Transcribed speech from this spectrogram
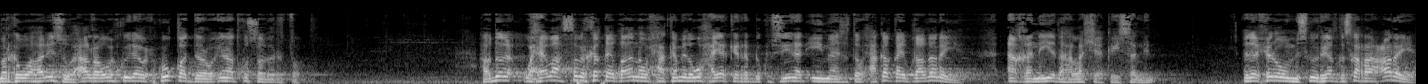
marka waa halis waxaa la rabaa wuxuu ilahi wax kuu qadaro inaad ku sabirto. Haddaad waxyaabaha sabir ka qayb qaadanna waxaa ka waxa yarkay rabbi ku siiy iimaansato waxaa ka qayb qaadanaya aqhaniyada ha la sheekaysanin. Adoo xirow miskiin riyaadka iska raacanaya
